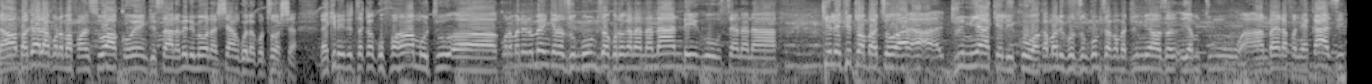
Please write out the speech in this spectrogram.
Na Mbagala kuna mafansi wako wengi sana. Mimi nimeona shangwe la kutosha. Lakini nitaka kufahamu tu uh, kuna maneno mengi yanazungumzwa kutokana na Nandi kuhusiana na kile kitu ambacho uh, uh, dream yake ilikuwa kama ulivyozungumza kwamba dream ya, ya mtu ambaye anafanya kazi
